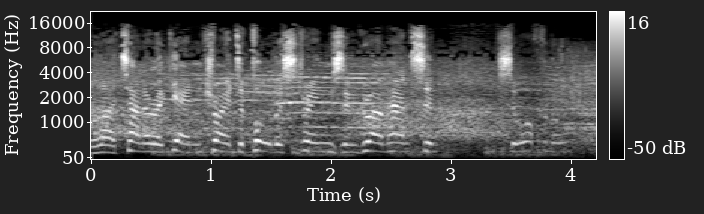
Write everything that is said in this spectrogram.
Well, again trying to pull the strings and Graham Hansen so often...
